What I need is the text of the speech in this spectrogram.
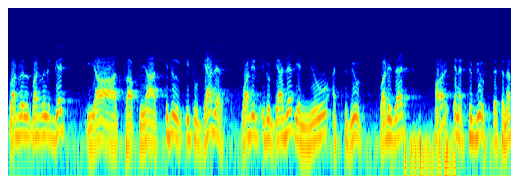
what will, what will it get? Yad, prapniyat. It will, it would gather. What it, it would gather? A new attribute. What is that? Or an attribute. That's enough.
